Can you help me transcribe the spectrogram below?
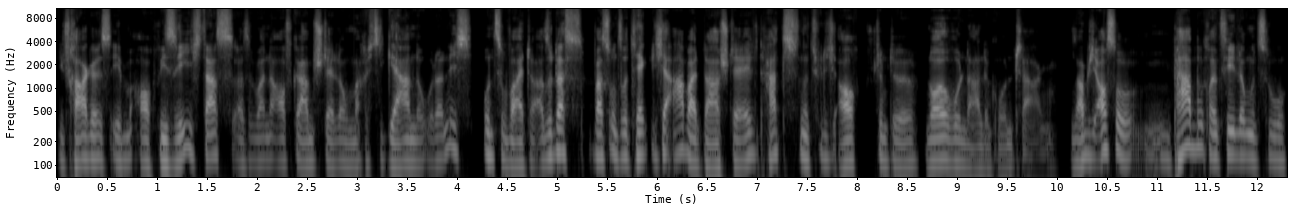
die Frage ist eben auch, wie sehe ich das? Also meine Aufgabenstellung, mache ich die gerne oder nicht und so weiter. Also das, was unsere tägliche Arbeit darstellt, hat natürlich auch bestimmte neuronale Grundlagen. Da habe ich auch so ein paar Buchempfehlungen zu.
